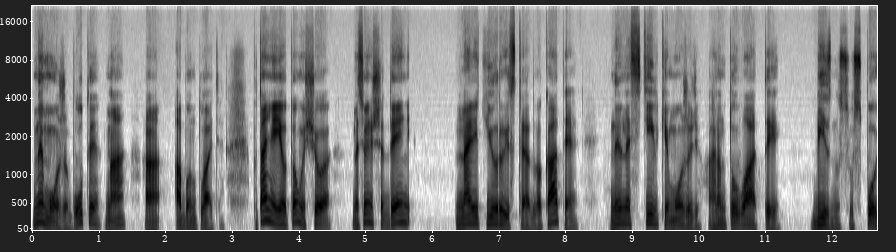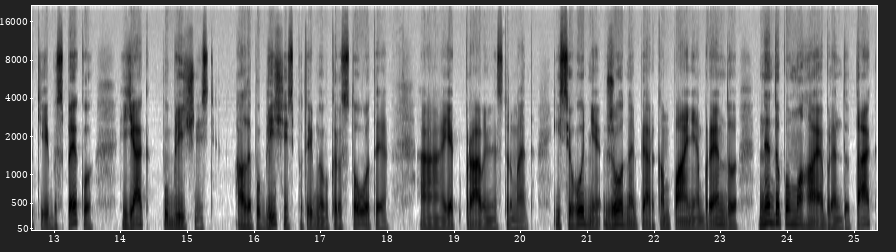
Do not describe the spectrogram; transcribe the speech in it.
не може бути на е, абонплаті? Питання є в тому, що на сьогоднішній день навіть юристи, адвокати не настільки можуть гарантувати бізнесу спокій і безпеку, як публічність. Але публічність потрібно використовувати як правильний інструмент. І сьогодні жодна піар-кампанія бренду не допомагає бренду так,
